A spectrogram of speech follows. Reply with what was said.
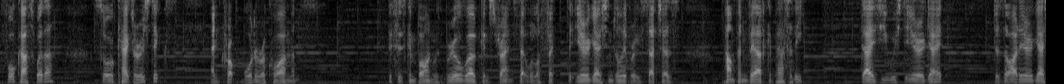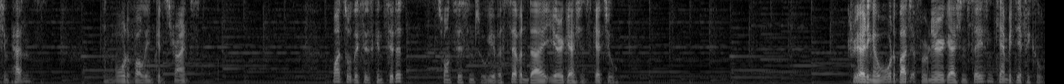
forecast weather, soil characteristics, and crop water requirements. This is combined with real-world constraints that will affect the irrigation delivery such as pump and valve capacity, days you wish to irrigate, desired irrigation patterns, and water volume constraints. Once all this is considered, Swan Systems will give a 7-day irrigation schedule. Creating a water budget for an irrigation season can be difficult.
